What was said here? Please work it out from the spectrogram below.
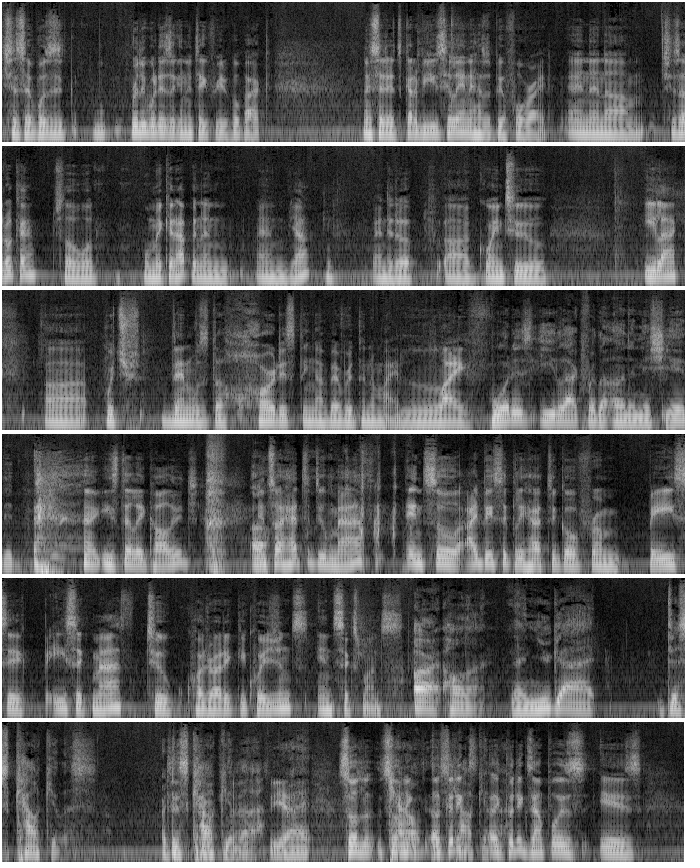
she said, "Was it really? What is it going to take for you to go back?" And I said, "It's got to be UCLA, and it has to be a full ride." And then um, she said, "Okay, so we'll we'll make it happen." And and yeah, ended up uh, going to ELAC, uh, which then was the hardest thing I've ever done in my life. What is ELAC for the uninitiated? East LA College. Oh. And so I had to do math. And so I basically had to go from basic, basic math to quadratic equations in six months. All right, hold on. Then you got dyscalculus or dyscalculia, yeah. right? So, so Count like, a, good ex- a good example is, is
